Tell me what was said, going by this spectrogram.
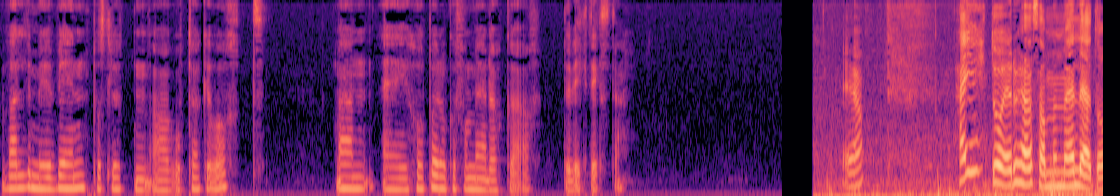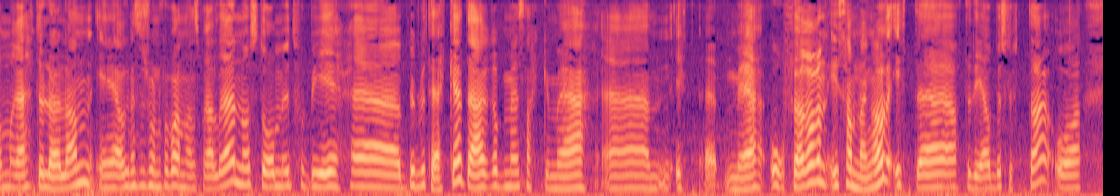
veldig mye vind på slutten av opptaket vårt, men jeg håper dere får med dere det viktigste. Ja. Hei, da er du her sammen med leder Merete Løland i Organisasjonen for barnevernsforeldre. Nå står vi ut forbi eh, biblioteket der vi snakker med, eh, et, med ordføreren i Samnanger etter at de har beslutta å eh,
